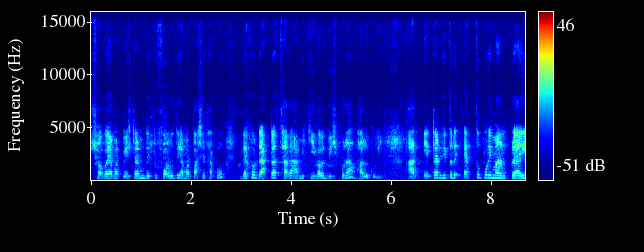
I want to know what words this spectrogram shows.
সবাই আমার পেজটার মধ্যে একটু ফলো দিয়ে আমার পাশে থাকো। দেখো, ডাক্তার ছাড়া আমি কীভাবে বিষ ফোড়া ভালো করি। আর এটার ভিতরে এত পরিমাণ, প্রায়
